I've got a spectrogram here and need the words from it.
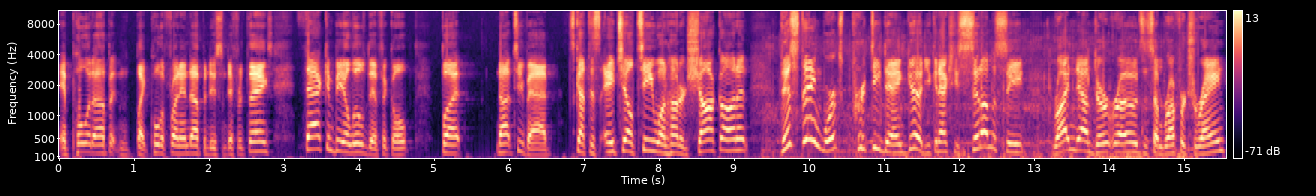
and pull it up and like pull the front end up and do some different things that can be a little difficult, but not too bad. It's got this HLT 100 shock on it. This thing works pretty dang good. You can actually sit on the seat, riding down dirt roads and some rougher terrain.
